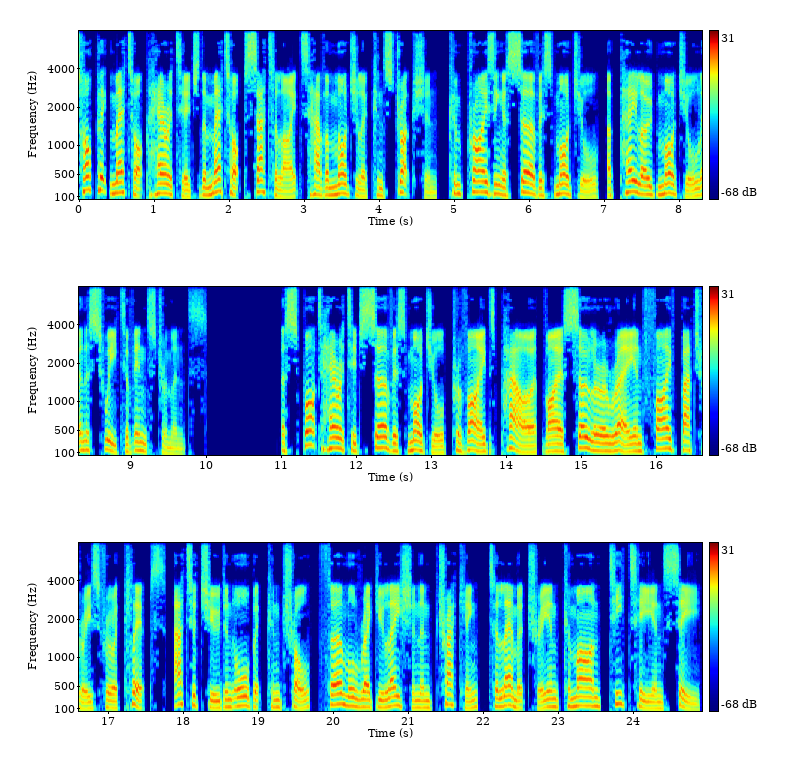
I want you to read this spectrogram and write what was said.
Topic METOP heritage The METOP satellites have a modular construction, comprising a service module, a payload module and a suite of instruments. A Spot Heritage Service module provides power via solar array and five batteries for eclipse, attitude and orbit control, thermal regulation and tracking, telemetry and command TT and C.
